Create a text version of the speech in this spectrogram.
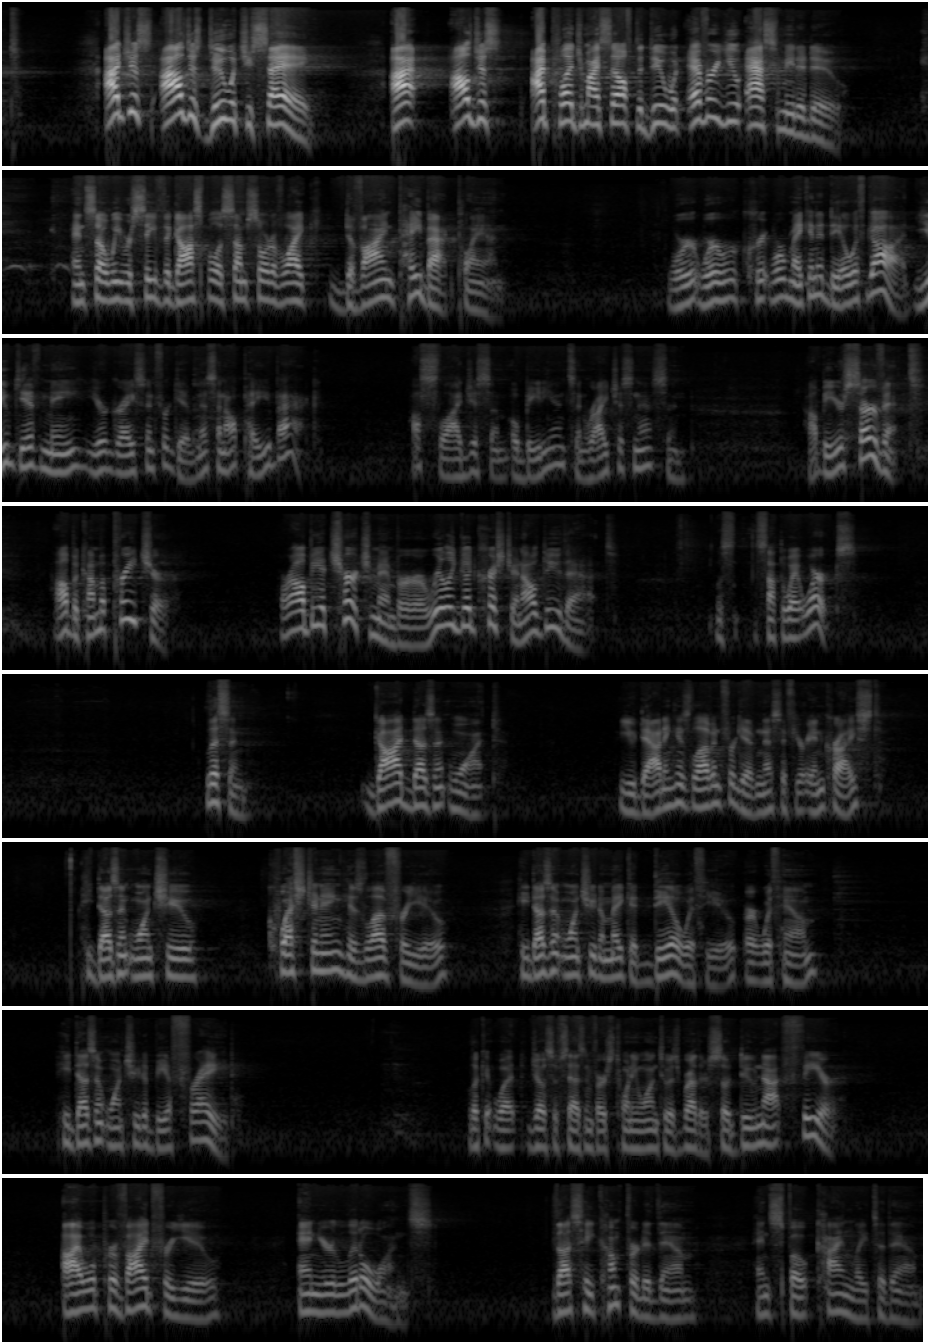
I just, I'll just do what you say. I, I'll just I pledge myself to do whatever you ask me to do. And so we receive the gospel as some sort of like divine payback plan. We're, we're, we're making a deal with God. You give me your grace and forgiveness, and I'll pay you back. I'll slide you some obedience and righteousness, and I'll be your servant. I'll become a preacher, or I'll be a church member, or a really good Christian. I'll do that. Listen, that's not the way it works. Listen, God doesn't want you doubting his love and forgiveness if you're in Christ. He doesn't want you questioning his love for you. He doesn't want you to make a deal with you or with him. He doesn't want you to be afraid. Look at what Joseph says in verse 21 to his brothers. So do not fear. I will provide for you and your little ones. Thus he comforted them and spoke kindly to them.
